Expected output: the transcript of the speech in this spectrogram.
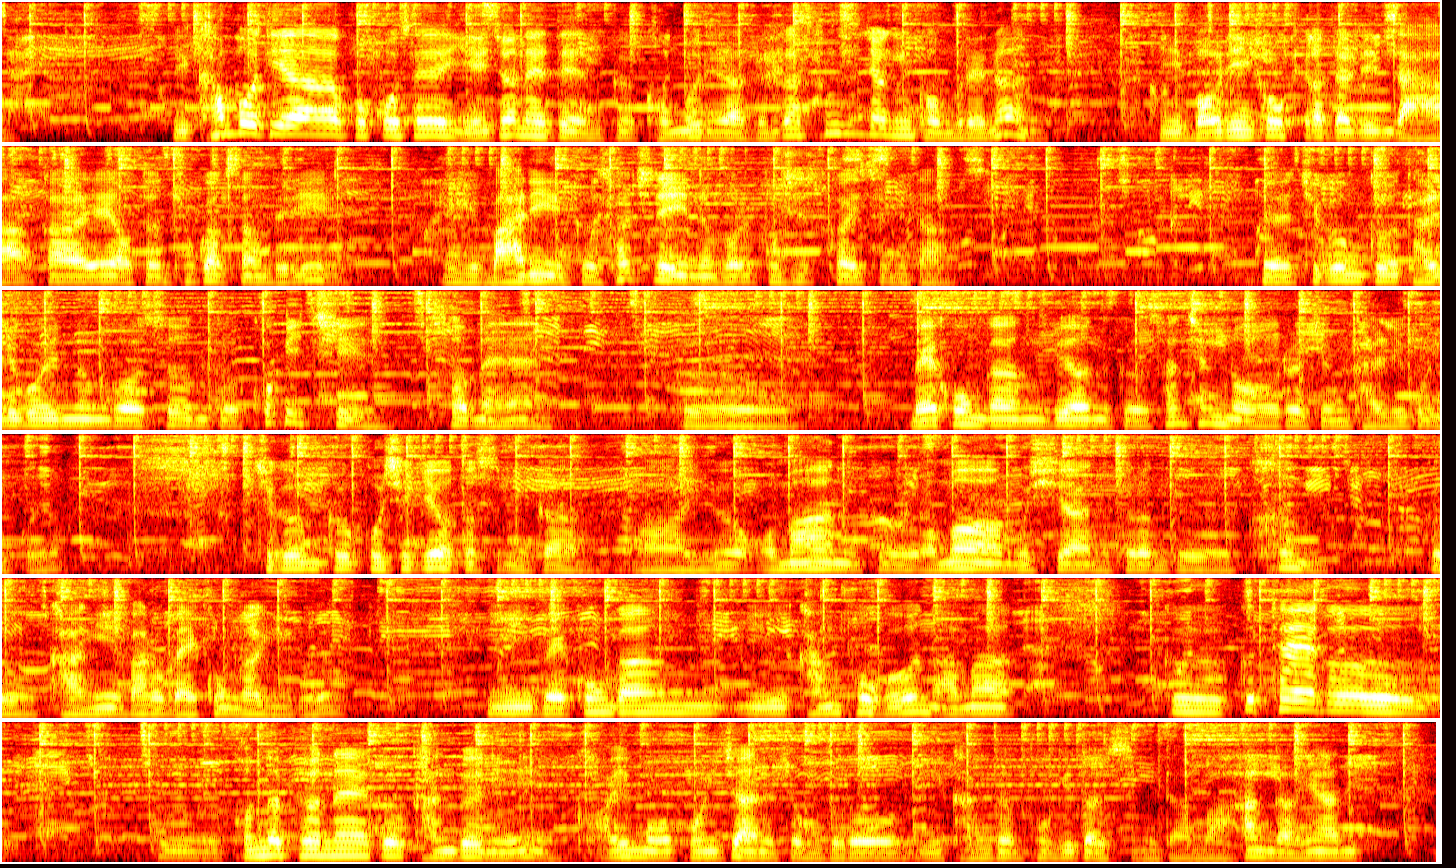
이 캄보디아 곳곳에 예전에 된 그 건물이라든가 상징적인 건물에는 이 머리 일곱 개가 달린 나가의 어떤 조각상들이 이게 많이 그 설치되어 있는 것을 보실 수가 있습니다. 네, 지금 그 달리고 있는 것은 그 코비치 섬에 그 메콩강변 그 산책로를 지금 달리고 있고요. 지금 그 보시기에 어떻습니까? 아, 이거 어마한 그 어마무시한 그런 그 큰 그 강이 바로 메콩강이고요. 이 메콩강 이 강폭은 아마 그 끝에 그, 그 건너편에 그 강변이 거의 뭐 보이지 않을 정도로 이 강변 폭이 넓습니다. 뭐 한강의 한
